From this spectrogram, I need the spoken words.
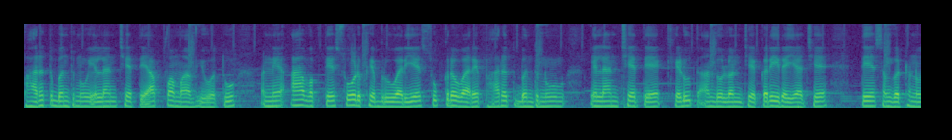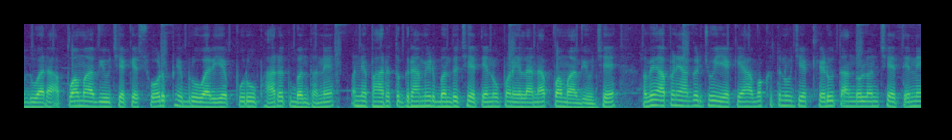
ભારત બંધનું એલાન છે તે આપવામાં આવ્યું હતું. અને આ વખતે સોળ ફેબ્રુઆરીએ શુક્રવારે ભારત બંધનું એલાન છે તે ખેડૂત આંદોલન જે કરી રહ્યા છે તે સંગઠનો દ્વારા આપવામાં આવ્યું છે કે સોળ ફેબ્રુઆરીએ પૂરું ભારત બંધ અને અને ભારત ગ્રામીણ બંધ છે તેનું પણ એલાન આપવામાં આવ્યું છે. હવે આપણે આગળ જોઈએ કે આ વખતનું જે ખેડૂત આંદોલન છે તેને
